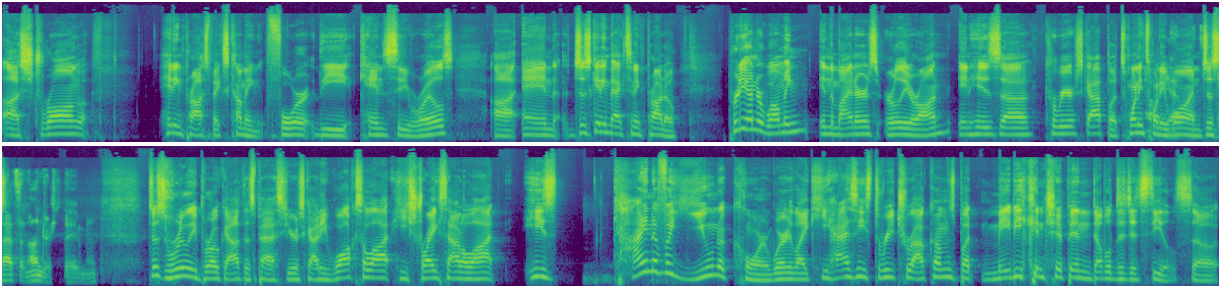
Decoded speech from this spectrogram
uh, strong hitting prospects coming for the Kansas City Royals. Uh, and just getting back to Nick Pratto, pretty underwhelming in the minors earlier on in his uh, career, Scott. But 2021 Yeah, that's- just that's an understatement. just really broke out this past year, Scott. He walks a lot, he strikes out a lot. He's kind of a unicorn where like he has these three true outcomes, but maybe can chip in double digit steals. So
